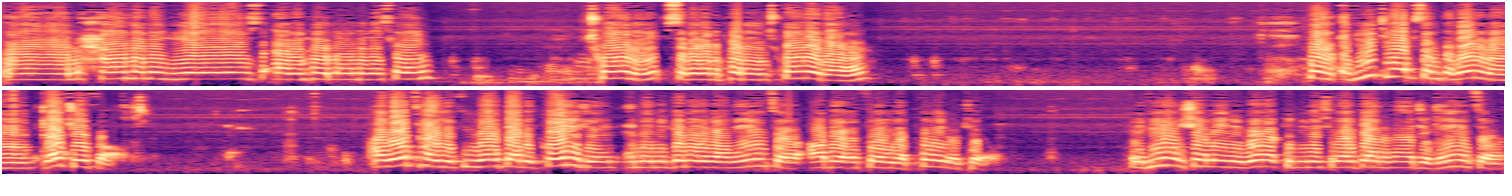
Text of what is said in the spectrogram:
Um, how many years are we holding on to this ring? 20, so we're going to put in 20 there. Now, if you type something in wrong, that's your fault. I will tell you, if you write that equation and then you give me the wrong answer, I'll be able to throw you a point or two. If you don't show me any work and you just write down a magic answer,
